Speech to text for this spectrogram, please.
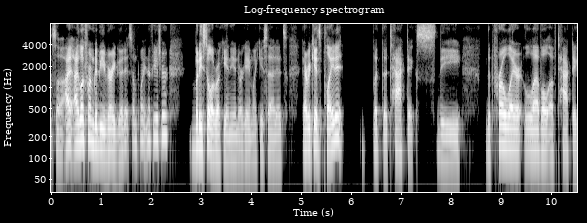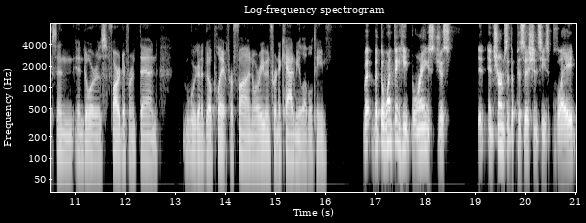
So I, I, look for him to be very good at some point in the future, but he's still a rookie in the indoor game, like you said. It's every kid's played it, but the tactics, the the pro layer level of tactics in indoor is far different than we're going to go play it for fun or even for an academy level team. But but the one thing he brings just in terms of the positions he's played,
